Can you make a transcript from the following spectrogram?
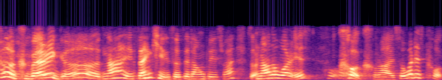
Cook. Very good. Nice. Thank you. So sit down, please. Right. So another word is Cook. cook. Right. So what is cook?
